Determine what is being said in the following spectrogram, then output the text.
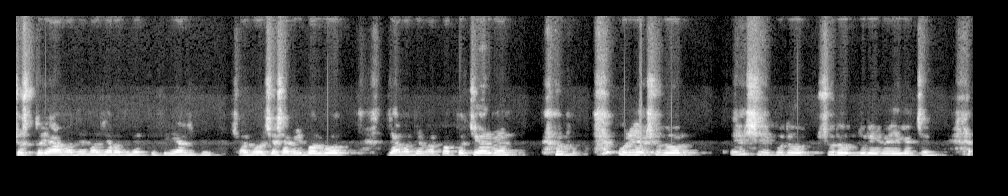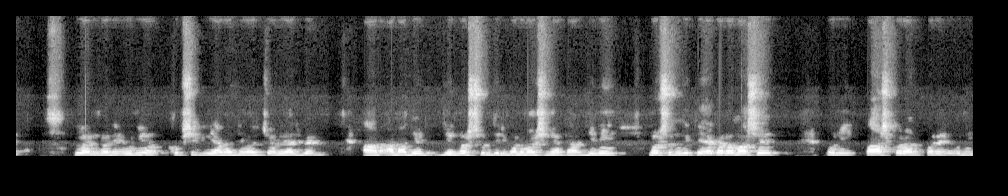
সুস্থ হয়ে আমাদের মাঝে আমাদের নেত্রী ফিরে আসবে। সর্বশেষ আমি বলব যে, আমাদের ভারপ্রাপ্ত চেয়ারম্যান উনিও সুদূর এই সেই পুরো সুদূর দূরে রয়ে গেছেন। লন্ডনে উনিও খুব শীঘ্রই আমাদের মাঝে চলে আসবেন। আর আমাদের যে নরসুন্দির গণমানুষ নেতা, যিনি নরসুন্দিতে এগারো মাসে উনি পাশ করার পরে উনি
